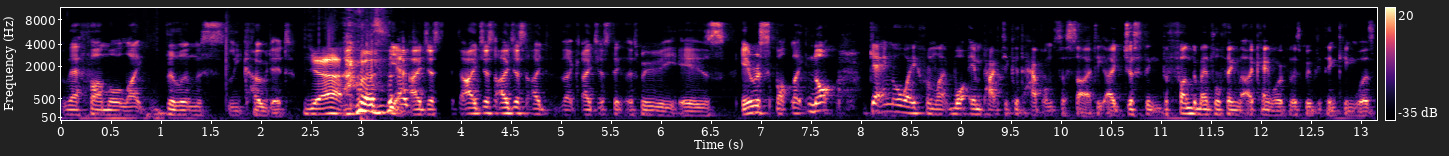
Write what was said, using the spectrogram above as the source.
They're far more like villainously coded. Yeah, yeah. I just, I just, I just, I like, I just think this movie is irresponsible. Like, not getting away from like what impact it could have on society. I just think the fundamental thing that I came away from this movie thinking was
